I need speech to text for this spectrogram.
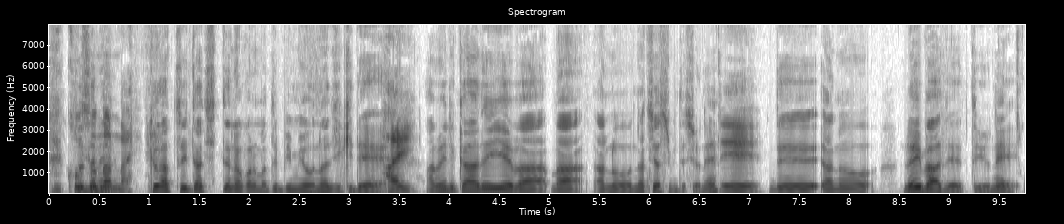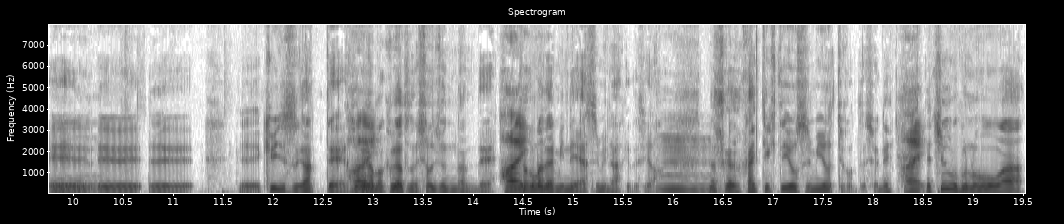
交渉なんない、ね、9月1日っていうのはこれまた微妙な時期で、はい、アメリカで言えば、まあ、あの夏休みですよね。えー、であのレイバーデーっていうね、えーえーえーえー、休日があって、それがまあ9月の初旬なんで、はい、そこまではみんな休みなわけですよ。ですから帰ってきて様子見ようということですよね。はい、中国の方は、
